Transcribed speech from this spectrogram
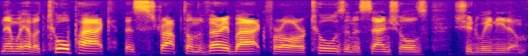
And then we have a tool pack that's strapped on the very back for all our tools and essentials should we need them.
